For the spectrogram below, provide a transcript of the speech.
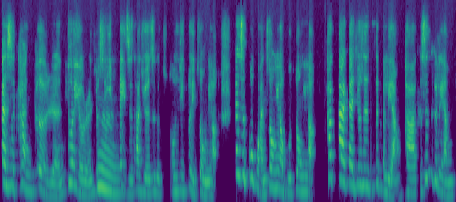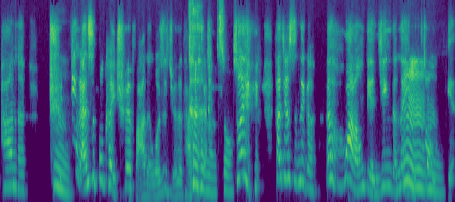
但是看个人，因为有人就是一辈子他觉得这个东西最重要，但是不管重要不重要，他大概就是这个两趴，可是这个两趴呢，却竟然是不可以缺乏的，我是觉得他是这样，没错，所以他就是那个呃画龙点睛的那个重点。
